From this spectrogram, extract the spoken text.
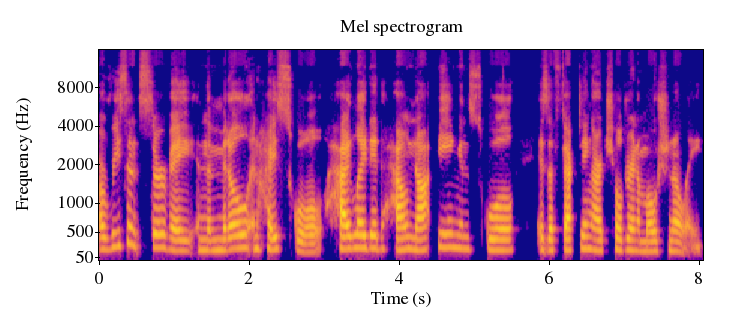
A recent survey in the middle and high school highlighted how not being in school is affecting our children emotionally.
